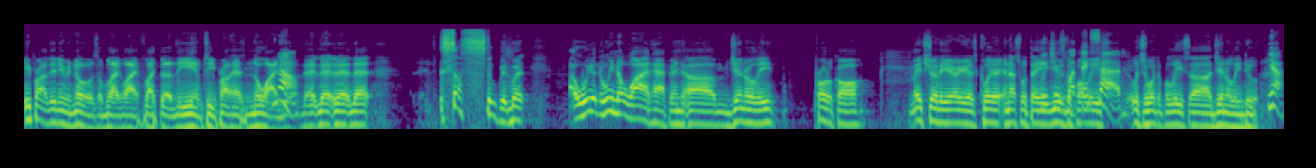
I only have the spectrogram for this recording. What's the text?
he probably didn't even know it was a black life. Like the, the EMT probably has no idea. No. That, that, that, that, it's so stupid, but uh, we, we know why it happened. Um, generally, protocol, make sure the area is clear, and that's what they Which is use the what they police. said. Which is what the police uh, generally do. Yeah.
